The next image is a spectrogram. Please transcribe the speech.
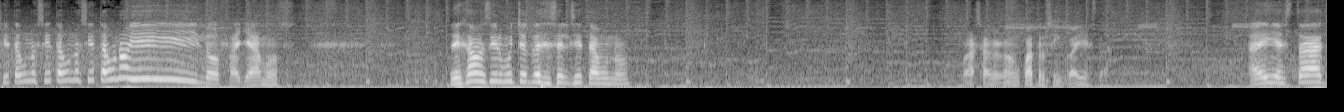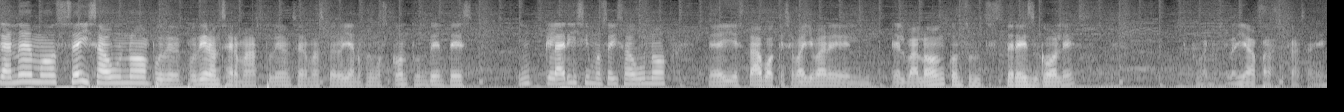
7 a 1, 7 a 1, 7 a 1 y lo fallamos. Dejamos ir muchas veces el 7 a 1. Vas a con 4 o 5, ahí está. Ahí está, ganamos 6 a 1. pudieron ser más, pudieron ser más, pero ya no fuimos contundentes. Un clarísimo 6 a 1. Ahí está Agua que se va a llevar el, el balón con sus 3 goles. Bueno, se lo lleva para su casa, ¿eh?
